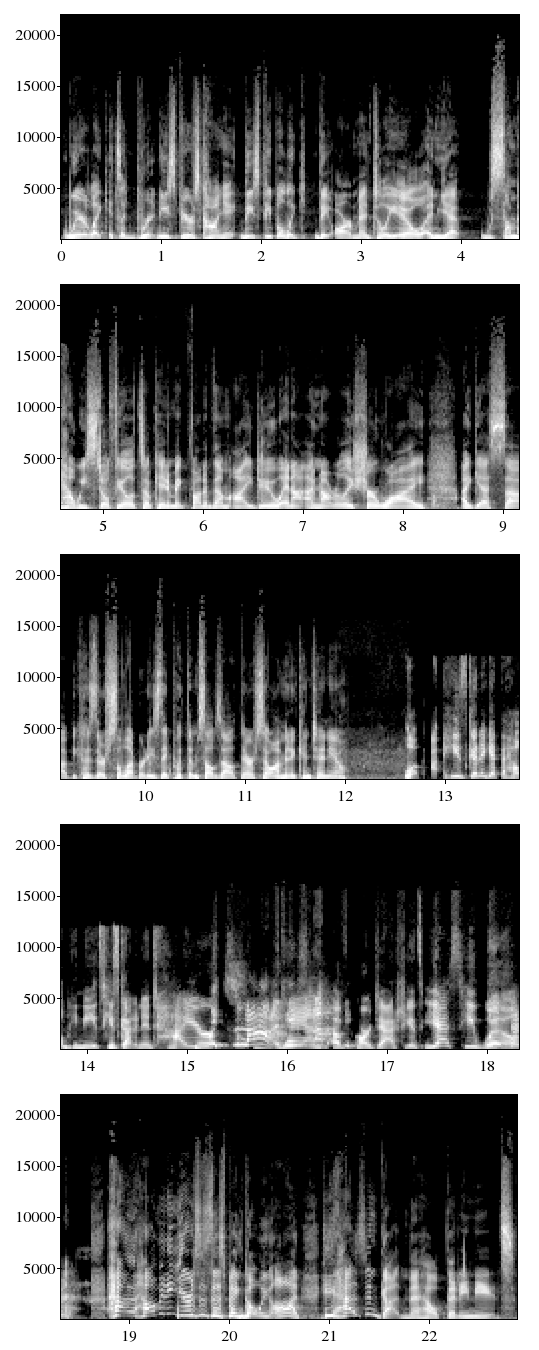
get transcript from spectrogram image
where, like, it's like Britney Spears, Kanye. These people, like, they are mentally ill, and yet somehow we still feel it's okay to make fun of them. I do, and I, I'm not really sure why. I guess uh, because they're celebrities, they put themselves out there. So I'm going to continue. Look, uh, he's going to get the help he needs. He's got an entire It's not. He's band not. of Kardashians. Yes, he will. How, how many years has this been going on? He hasn't gotten the help that he needs.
